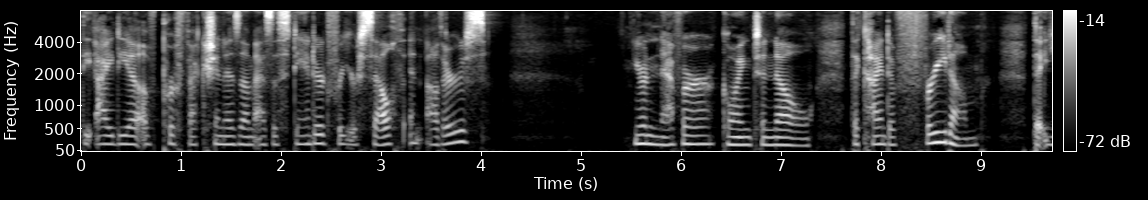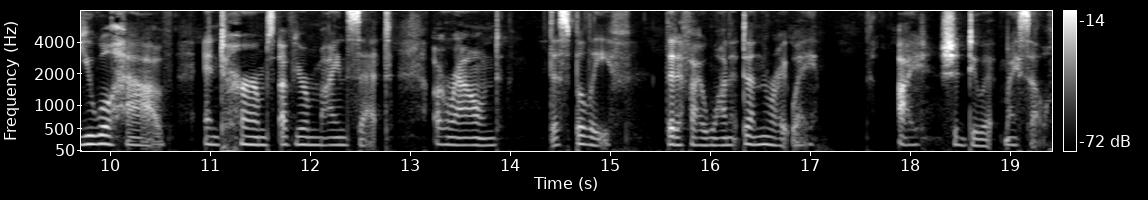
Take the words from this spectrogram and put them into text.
the idea of perfectionism as a standard for yourself and others, you're never going to know the kind of freedom that you will have in terms of your mindset around this belief that if I want it done the right way, I should do it myself.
